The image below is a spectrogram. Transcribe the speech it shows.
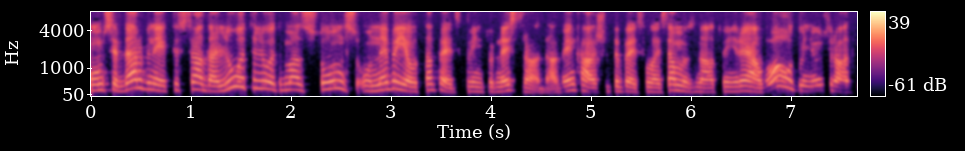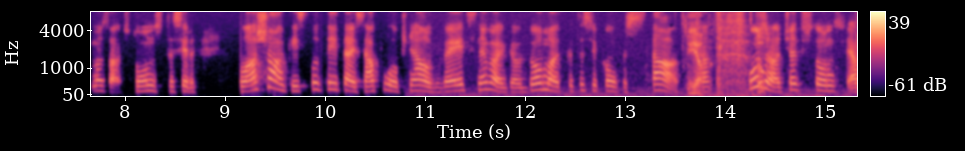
Mums ir darbinieki, kas strādā ļoti, ļoti maz stundas, un nebija jau tāpēc, ka viņi tur nestrādā. Vienkārši tāpēc, lai samazinātu viņu reālo algu, viņi uzrāda mazāk stundas. Tas ir plašāk izplatītais aploksņa algu veids. Nevajag jau domāt, ka tas ir kaut kas tāds. Ja? Uzrādīt nu, četras stundas. Jā.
